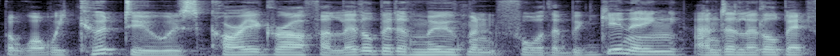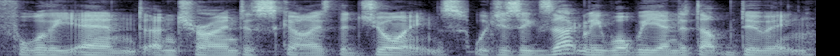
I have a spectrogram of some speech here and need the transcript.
but what we could do was choreograph a little bit of movement for the beginning and a little bit for the end and try and disguise the joins, which is exactly what we ended up doing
